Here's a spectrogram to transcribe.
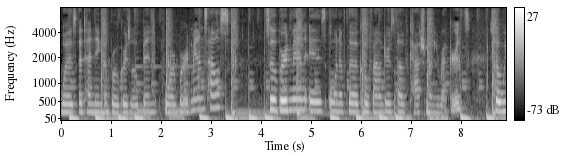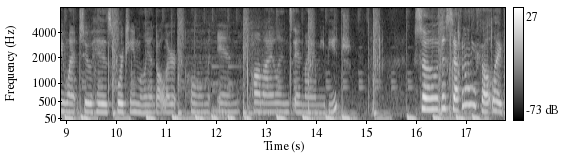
was attending a broker's open for Birdman's house. So, Birdman is one of the co founders of Cash Money Records. So, we went to his $14 million home in Palm Islands in Miami Beach. So, this definitely felt like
